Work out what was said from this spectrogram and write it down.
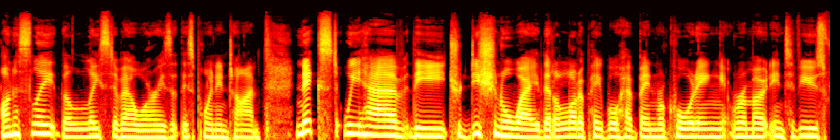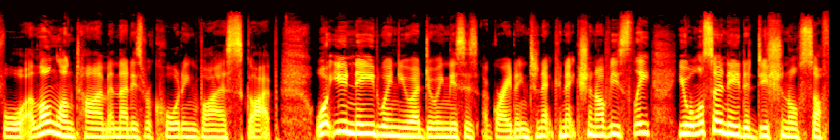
honestly the least of our worries at this point in time. Next, we have the traditional way that a lot of people have been recording remote interviews for a long, long time, and that is recording via Skype. What you need when you are doing this is a great internet connection, obviously. You also need additional software.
